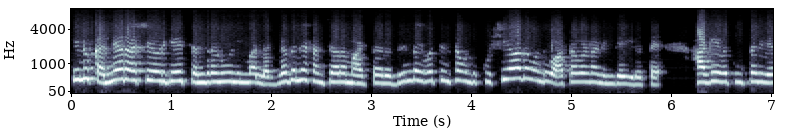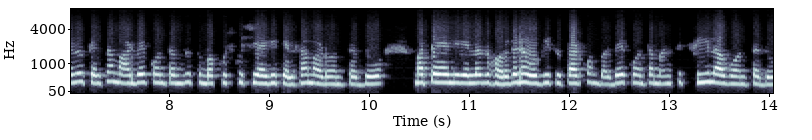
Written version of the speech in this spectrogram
ಇನ್ನು ಕನ್ಯಾ ರಾಶಿಯವರಿಗೆ ಚಂದ್ರನು ನಿಮ್ಮ ಲಗ್ನದಲ್ಲೇ ಸಂಚಾರ ಮಾಡ್ತಾ ಇರೋದ್ರಿಂದ ಇವತ್ತಿನ ಒಂದು ಖುಷಿಯಾದ ಒಂದು ವಾತಾವರಣ ನಿಮ್ಗೆ ಇರುತ್ತೆ. ಹಾಗೆ ಇವತ್ತಿನ ನೀವೇನಾದ್ರು ಕೆಲಸ ಮಾಡ್ಬೇಕು ಅಂತಂದ್ರೆ ತುಂಬಾ ಖುಷಿ ಖುಷಿಯಾಗಿ ಕೆಲಸ ಮಾಡುವಂತದ್ದು ಮತ್ತೆ ನೀವೆಲ್ಲಾದ್ರೂ ಹೊರಗಡೆ ಹೋಗಿ ಸುತ್ತಾಡ್ಕೊಂಡು ಬರ್ಬೇಕು ಅಂತ ಮನ್ಸಿಗೆ ಫೀಲ್ ಆಗುವಂತದ್ದು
